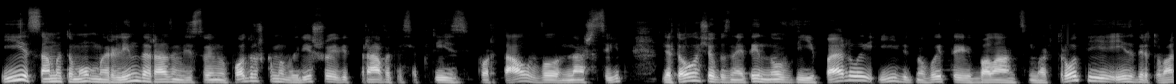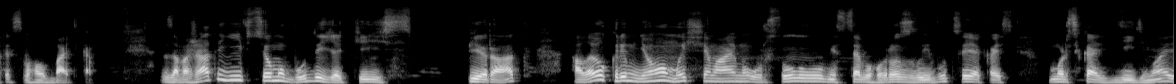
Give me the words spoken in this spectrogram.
І саме тому Мерлінда разом зі своїми подружками вирішує відправитися крізь портал в наш світ для того, щоб знайти нові перли і відновити баланс мертропії і врятувати свого батька. Заважати їй в цьому буде якийсь пірат, але окрім нього, ми ще маємо Урсулу місцевого розливу. Це якась морська відьма,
